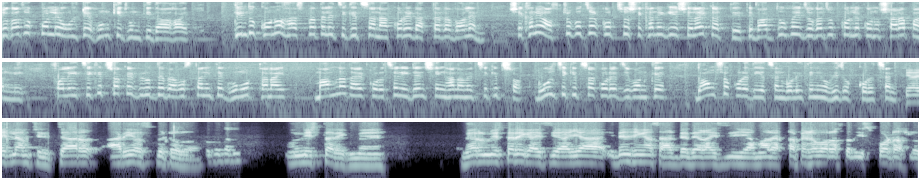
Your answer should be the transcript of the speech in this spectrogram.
যোগাযোগ করলে উল্টে হুমকি ধুমকি দেওয়া হয়। কিন্তু কোনো হাসপাতালে চিকিৎসা না করে ডাক্তাররা বলেন সেখানে অস্ত্রোপচার করছ, সেখানে গিয়ে সেলাই কাটতে এতে বাধ্য হয়ে যোগাযোগ করলে কোনো সাড়া পাননি। ফলে এই চিকিৎসকের বিরুদ্ধে ব্যবস্থা নিতে ঘুমুর থানায় মামলা দায়ের করেছেন ইডেন সিংহা নামের চিকিৎসক। ভুল চিকিৎসা করে জীবনকে ধ্বংস করে দিয়েছেন বলে তিনি অভিযোগ করেছেন। হসপিটাল। উনিশ তারিখ, মে মে উনিশ তারিখ আইসি আইয়া ইডেন সিংহা দেখাইছি। আমার একটা পেশাবার রাস্তার স্পট আসলো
